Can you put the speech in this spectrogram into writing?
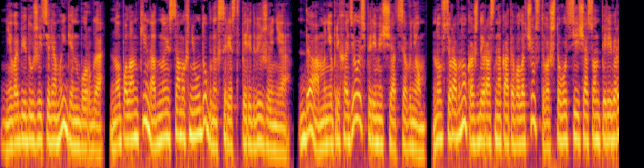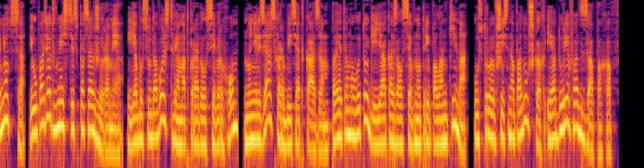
Не в обиду жителям Игенбурга, но паланкин — одно из самых неудобных средств передвижения. Да, мне приходилось перемещаться в нем, но все равно каждый раз накатывало чувство, что вот сейчас он перевернется и упадет вместе с пассажирами. Я бы с удовольствием отправился верхом, но нельзя оскорбить отказом, поэтому в итоге я оказался внутри паланкина, устроившись на подушках и одурев от запахов.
